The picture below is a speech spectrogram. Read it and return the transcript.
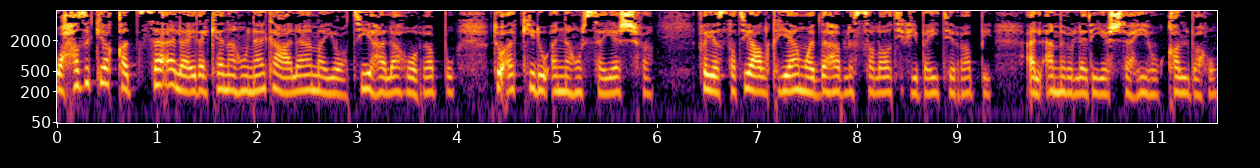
وحزقيا قد سأل إذا كان هناك علامة يعطيها له الرب تؤكد أنه سيشفى. فيستطيع القيام والذهاب للصلاة في بيت الرب الأمر الذي يشتهيه قلبه.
